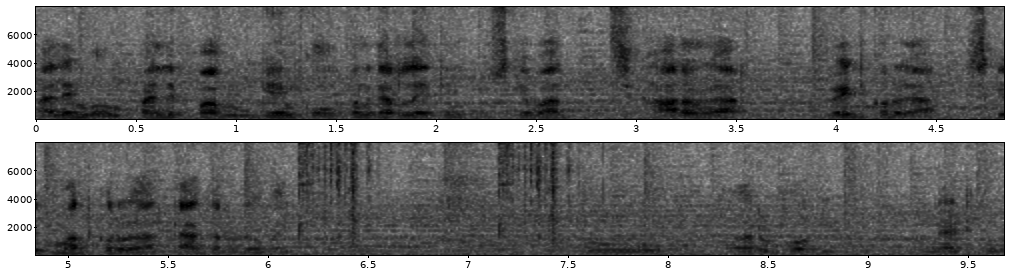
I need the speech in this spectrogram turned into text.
पहले पहले गेम को ओपन कर लेते हैं, उसके बाद सिखा रहा हूँ यार। वेट करो यार स्किप मत करो यार, क्या कर रहे हो भाई? तो रुको अभी नेट क्यों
